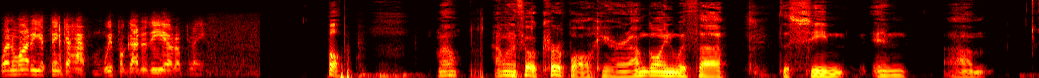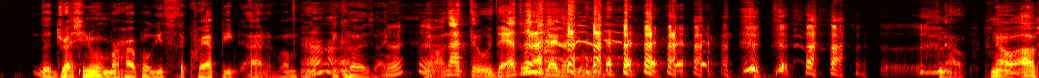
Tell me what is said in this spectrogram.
when what do you think happened? We forgot the airplane. Bob. Well, I'm going to throw a curveball here, and I'm going with uh, the scene in um, the dressing room where Harpo gets the crap beat out of him ah. because I, ah. no, I'm not doing that. no, no. Um,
